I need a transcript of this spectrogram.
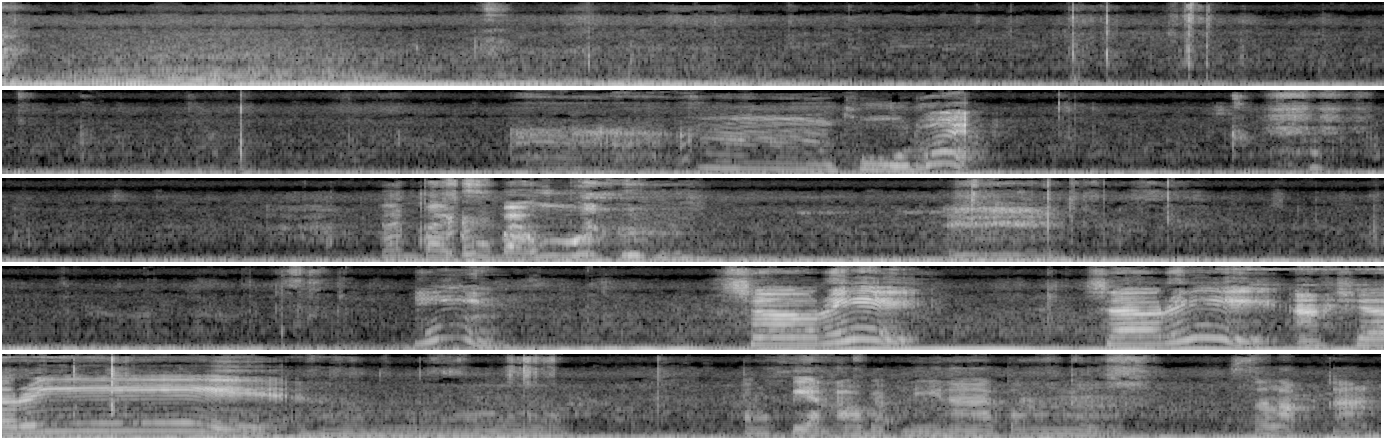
อืมขู่ด้วยเล่นไปขู่ไปอู้ อรี่เชอรี่อะเชอรี่ต้องเปลี่ยนเอาแบบนี้นะ ต้องสลับกัน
